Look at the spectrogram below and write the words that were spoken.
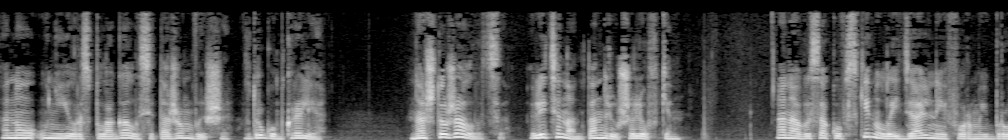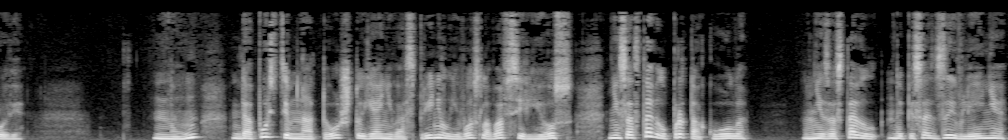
оно у нее располагалось этажом выше, в другом крыле. На что жаловаться, лейтенант Андрюша Левкин? Она высоко вскинула идеальные формой брови. Ну, допустим, на то, что я не воспринял его слова всерьез, не составил протокола, не заставил написать заявление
